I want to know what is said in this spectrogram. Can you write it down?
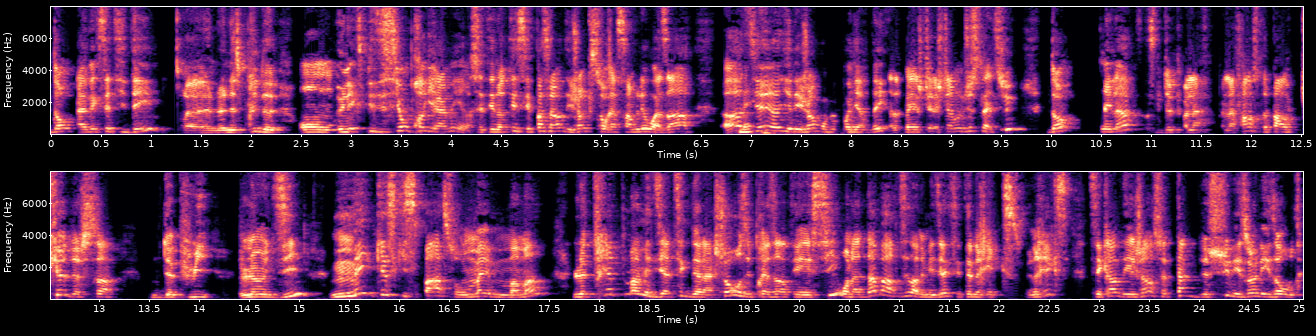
Donc, avec cette idée, euh, l'esprit de on, une expédition programmée. Hein, C'était noté, c'est pas seulement des gens qui sont rassemblés au hasard. Ah Mais... tiens, il y a des gens qu'on peut poignarder. Ben, je, je termine juste là-dessus. Donc, et là, la, la France ne parle que de ça depuis lundi, mais qu'est-ce qui se passe au même moment? Le traitement médiatique de la chose est présenté ainsi. On a d'abord dit dans les médias que c'était une rixe. Une rixe, c'est quand des gens se tapent dessus les uns les autres.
